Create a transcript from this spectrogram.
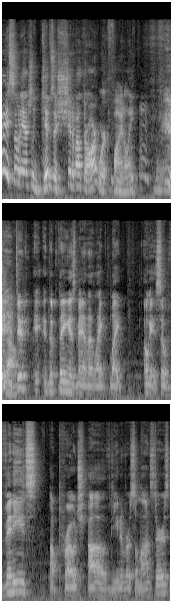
hey, somebody actually gives a shit about their artwork finally. So, Dude, i i- the thing is, man, that like, like, okay, so Vinny's approach of the Universal monsters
